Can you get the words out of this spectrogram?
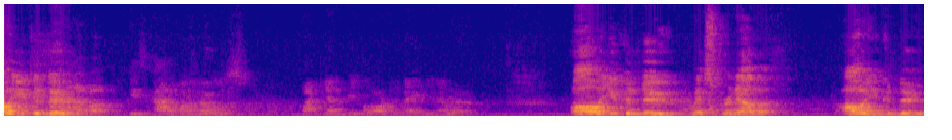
all you can do. Kind of a, he's kind of one of those, like young people are today, you know? All you can do, Miss Brunella, all you can do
